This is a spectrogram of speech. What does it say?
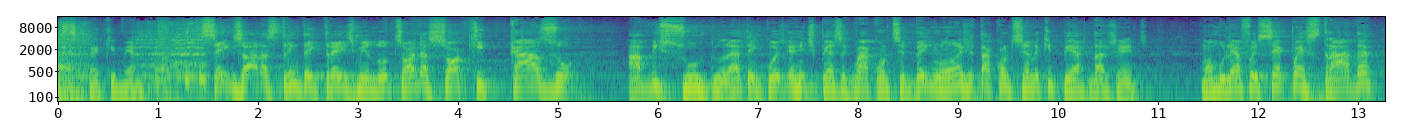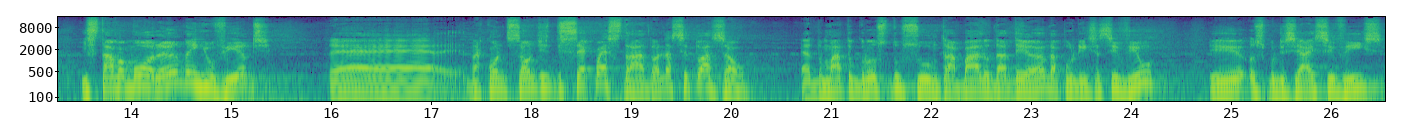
É, foi aqui mesmo. 6 horas 33 minutos. Olha só que caso absurdo, né? Tem coisa que a gente pensa que vai acontecer bem longe e tá acontecendo aqui perto da gente. Uma mulher foi sequestrada, estava morando em Rio Verde, é, na condição de, de sequestrada. Olha a situação. É do Mato Grosso do Sul, um trabalho da DEAN, da Polícia Civil, e os policiais civis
